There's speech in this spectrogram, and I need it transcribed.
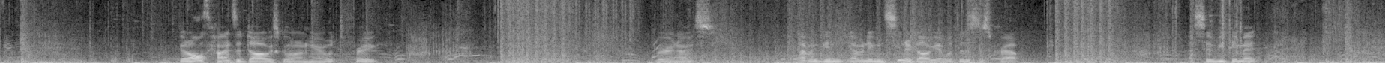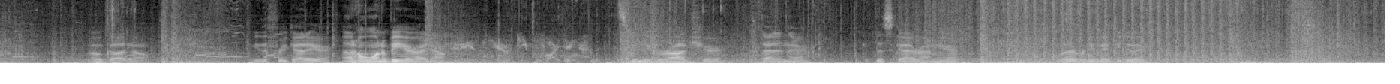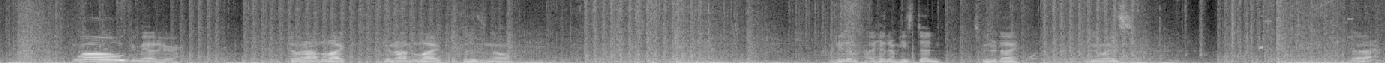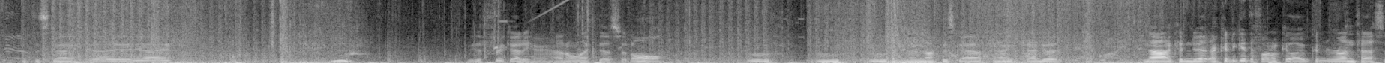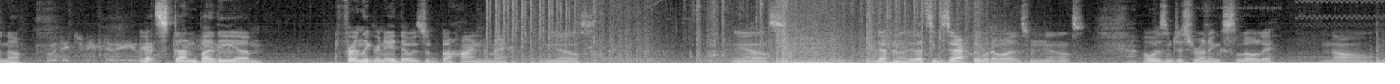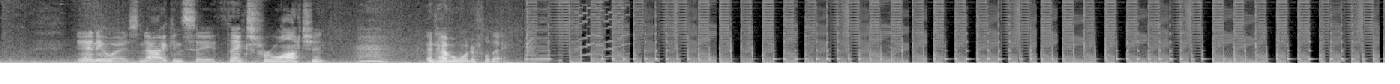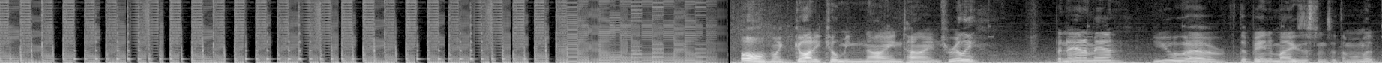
Got all kinds of dogs going on here. What the freak? Very nice. I haven't been, I haven't even seen a dog yet. What is this crap? I save you, teammate. Oh god, no. Get the freak out of here. I don't want to be here right now. Get in the garage here. Put that in there. Get this guy around here. Whatever he may be doing. Whoa, get me out of here. Do not like. Do not like. Please no. I hit him. I hit him. He's dead. He's gonna die. Anyways. Ah, get this guy. Yeah, yeah, yeah. Whew. Get the frick out of here. I don't like this at all. Ooh, ooh, ooh. Can I knock this guy out? Can I, can I do it? Nah, I couldn't do it. I couldn't get the final kill. I couldn't run fast enough. I got stunned by the um, friendly grenade that was behind me. Yes. Yes. Definitely. That's exactly what it was. Yes. I wasn't just running slowly. No. Anyways, now I can say thanks for watching and have a wonderful day. Oh my god, he killed me nine times. Really? Banana Man, you have the bane of my existence at the moment.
